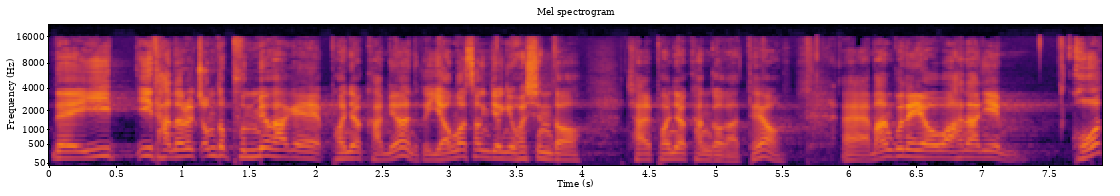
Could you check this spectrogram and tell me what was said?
네, 이, 이 단어를 좀 더 분명하게 번역하면 그 영어 성경이 훨씬 더 잘 번역한 것 같아요. 예, 만군의 여호와 하나님 곧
